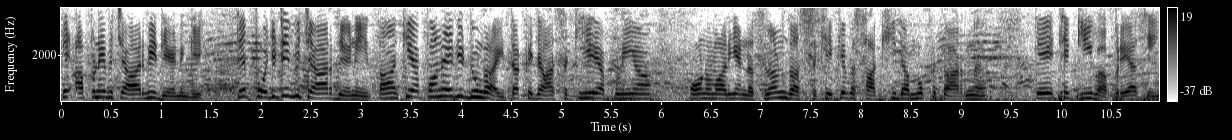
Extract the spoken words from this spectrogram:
ਤੇ ਆਪਣੇ ਵਿਚਾਰ ਵੀ ਦੇਣਗੇ ਤੇ ਪੋਜ਼ਿਟਿਵ ਵਿਚਾਰ ਦੇਣੇ ਤਾਂ ਕਿ ਆਪਾਂ ਨੇ ਇਹਦੀ ਡੂੰਘਾਈ ਤੱਕ ਜਾ ਸਕੀਏ, ਆਪਣੀਆਂ ਆਉਣ ਵਾਲੀਆਂ ਨਸਲਾਂ ਨੂੰ ਦੱਸ ਸਕੀਏ ਕਿ ਵਿਸਾਖੀ ਦਾ ਮੁੱਖ ਕਾਰਨ ਤੇ ਇੱਥੇ ਕੀ ਵਾਪਰਿਆ ਸੀ।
